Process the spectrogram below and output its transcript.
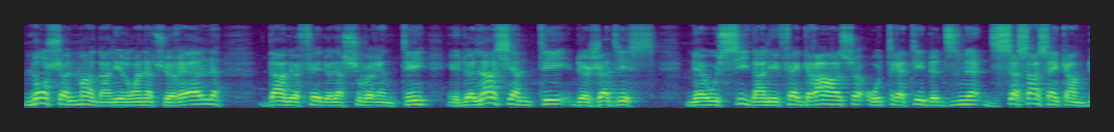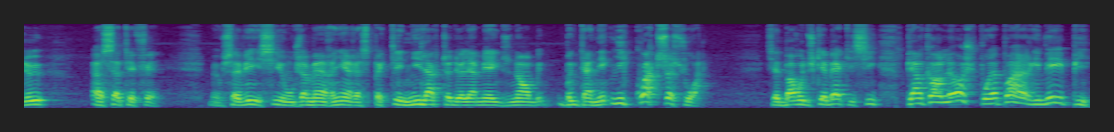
non seulement dans les droits naturels, dans le fait de la souveraineté et de l'ancienneté de jadis, mais aussi dans les faits grâce au traité de 1752 à cet effet. Mais vous savez, ici, ils n'ont jamais rien respecté, ni l'acte de l'Amérique du Nord britannique, ni quoi que ce soit. C'est le barreau du Québec ici. Puis encore là, je ne pourrais pas arriver puis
